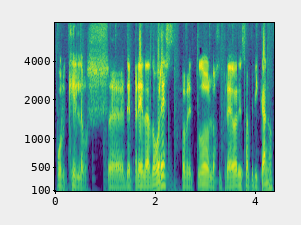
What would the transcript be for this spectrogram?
porque los eh, depredadores, sobre todo los depredadores africanos,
